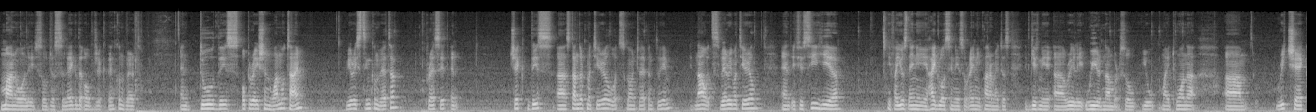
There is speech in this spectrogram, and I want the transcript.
manually. So just select the object and convert and do this operation one more time v-ray scene converter press it and check this uh, standard material what's going to happen to him now it's V-Ray material and if you see here if I used any high glossiness or any parameters it gives me a really weird number so you might wanna um, recheck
